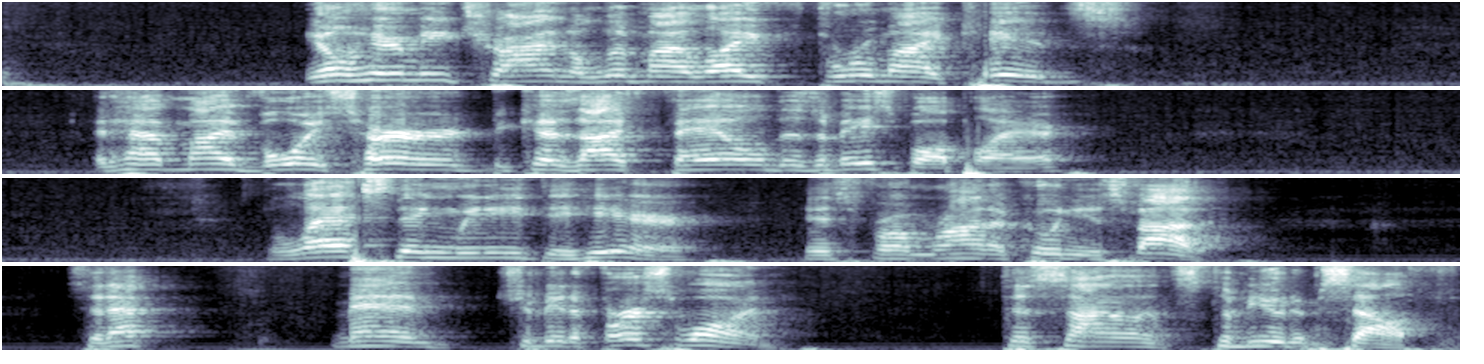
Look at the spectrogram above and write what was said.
You don't hear me trying to live my life through my kids and have my voice heard because I failed as a baseball player. The last thing we need to hear is from Ron Acuna's father. So that man should be the first one to silence, to mute himself.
